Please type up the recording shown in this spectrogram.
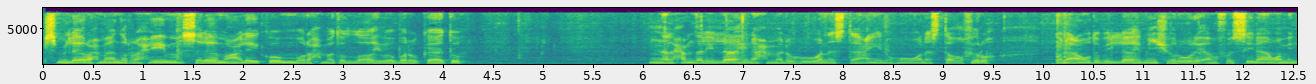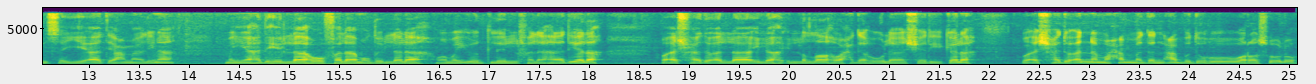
بسم الله الرحمن الرحيم السلام عليكم ورحمة الله وبركاته إن الحمد لله نحمده ونستعينه ونستغفره ونعوذ بالله من شرور أنفسنا ومن سيئات أعمالنا من يهده الله فلا مضل له ومن يضلل فلا هادي له وأشهد أن لا إله إلا الله وحده لا شريك له وأشهد أن محمدا عبده ورسوله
